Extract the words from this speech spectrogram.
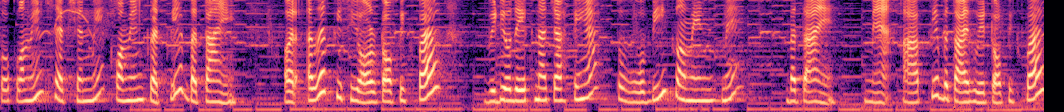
तो कमेंट सेक्शन में कमेंट करके बताएँ। और अगर किसी और टॉपिक पर वीडियो देखना चाहते हैं तो वो भी कमेंट में बताएँ। मैं आपके बताए हुए टॉपिक पर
